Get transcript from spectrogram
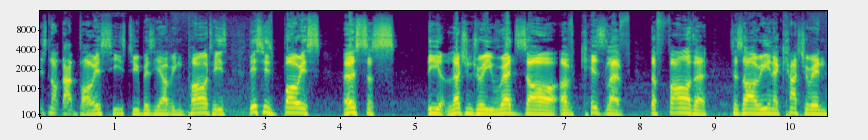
it's not that Boris. He's too busy having parties. This is Boris Ursus, the legendary Red Tsar of Kislev, the father to Tsarina Katarin,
